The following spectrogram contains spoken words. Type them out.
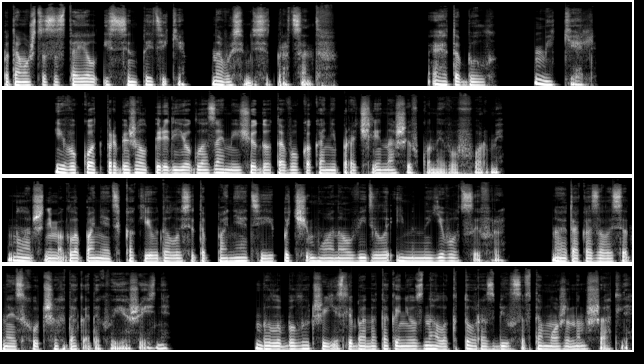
потому что состоял из синтетики на 80%. Это был Микель. Его кот пробежал перед её глазами ещё до того, как они прочли нашивку на его форме. Бланш не могла понять, как ей удалось это понять и почему она увидела именно его цифры, но это оказалось одна из худших догадок в её жизни. Было бы лучше, если бы она так и не узнала, кто разбился в таможенном шаттле.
